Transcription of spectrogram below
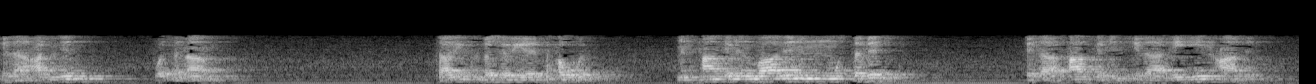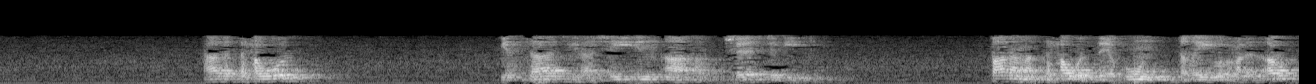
إلى عدل وسلام. تاريخ البشرية يتحول من حاكم ظالم مستبد إلى حاكم إلهي عادل. هذا التحول يحتاج إلى شيء آخر شيء جديد. طالما التحول سيكون تغير على الأرض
